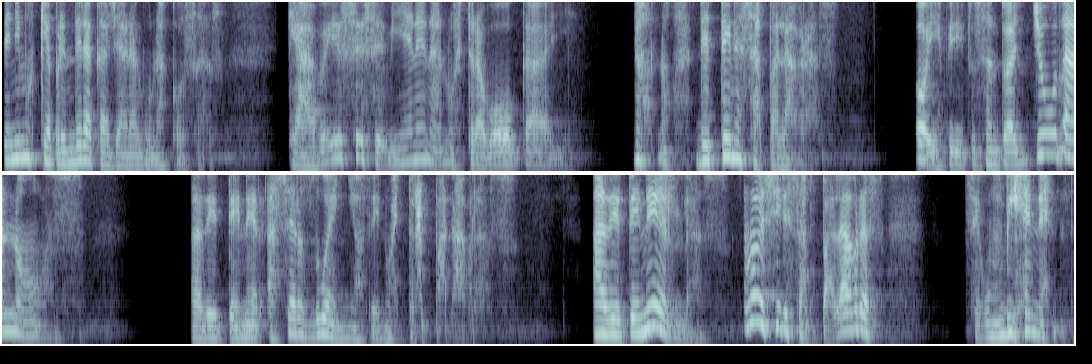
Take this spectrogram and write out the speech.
tenemos que aprender a callar algunas cosas que a veces se vienen a nuestra boca y... No, no, detén esas palabras. Hoy, Espíritu Santo, ayúdanos a detener, a ser dueños de nuestras palabras, a detenerlas, a no decir esas palabras según vienen,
